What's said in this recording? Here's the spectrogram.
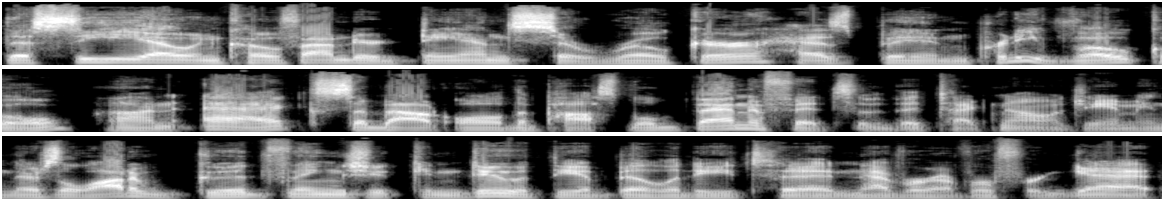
The CEO and co founder Dan Siroker has been pretty vocal on X about all the possible benefits of the technology. I mean, there's a lot of good things you can do with the ability to never ever forget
